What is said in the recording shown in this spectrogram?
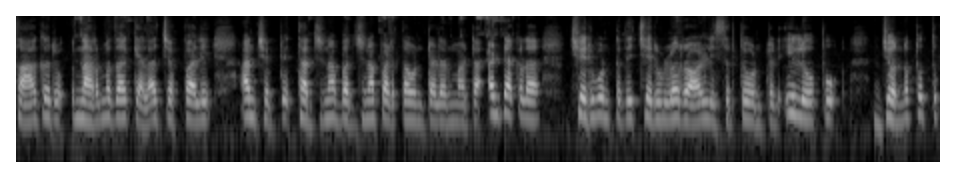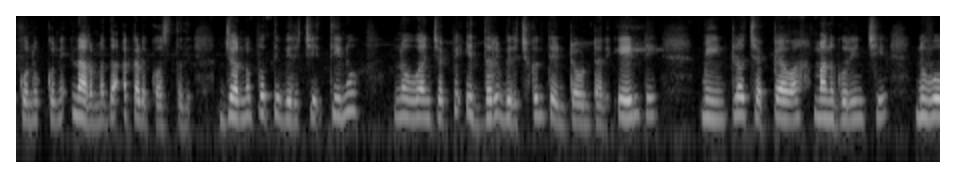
సాగరు నర్మదాకి ఎలా చెప్పాలి అని చెప్పి తర్జన భర్జన పడతా ఉంటాడనమాట. అంటే అక్కడ చెరువు ఉంటుంది చెరువులో రాళ్ళు ఇసురుతూ ఉంటాడు. ఈ లోపు జొన్న పొత్తు కొనుక్కొని నర్మద అక్కడికి వస్తుంది. జొన్న పొత్తు విరిచి తిను నువ్వు అని చెప్పి ఇద్దరు విరుచుకుని తింటూ ఉంటారు. ఏంటి? మీ ఇంట్లో చెప్పావా? మన గురించి నువ్వు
